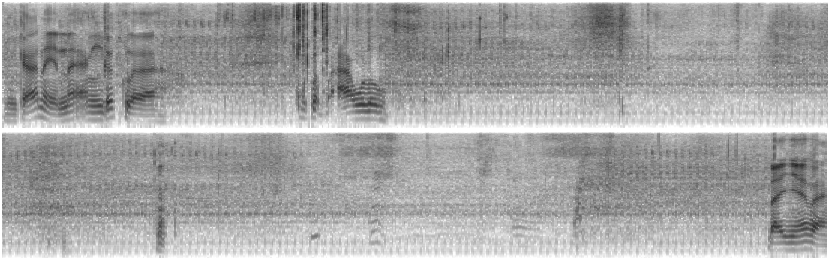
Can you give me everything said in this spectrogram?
con cá này nó ăn rất là rất là bạo luôn. Đây nha các bạn.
